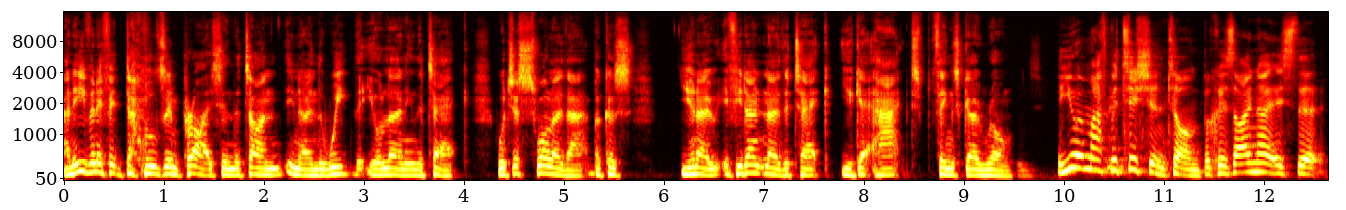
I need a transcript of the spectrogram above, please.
And even if it doubles in price in the time, you know, in the week that you're learning the tech, well, just swallow that because, you know, if you don't know the tech, you get hacked, things go wrong. Are you a mathematician, Tom? Because I noticed that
